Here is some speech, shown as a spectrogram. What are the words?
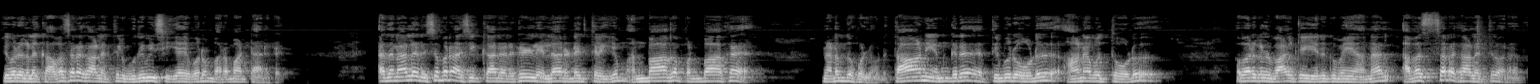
இவர்களுக்கு அவசர காலத்தில் உதவி செய்ய இவரும் வரமாட்டார்கள். அதனால் ரிஷபராசிக்காரர்கள் எல்லாரிடத்திலையும் அன்பாக பண்பாக நடந்து கொள்ள தான் என்கிற திமிரோடு ஆணவத்தோடு அவர்கள் வாழ்க்கை இருக்குமேயானால் அவசர காலத்தில் வராது.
